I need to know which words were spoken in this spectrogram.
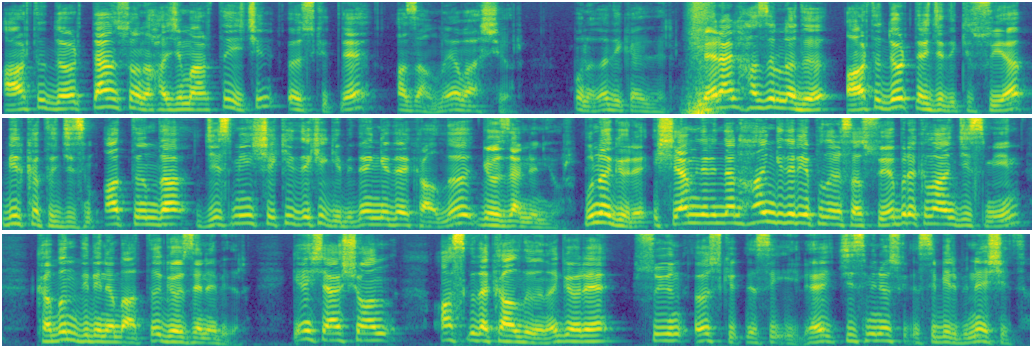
Artı 4'ten sonra hacim arttığı için öz kütle azalmaya başlıyor. Buna da dikkat edelim. Meral hazırladığı artı 4 derecedeki suya bir katı cisim attığında cismin şekildeki gibi dengede kaldığı gözlemleniyor. Buna göre işlemlerinden hangileri yapılırsa suya bırakılan cismin kabın dibine battığı gözlenebilir. Gençler şu an askıda kaldığına göre suyun öz kütlesi ile cismin öz kütlesi birbirine eşit.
